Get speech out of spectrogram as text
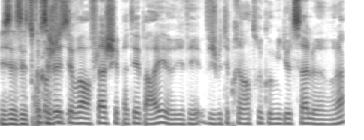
mais c'est, trop, Quand c'est j'ai juste, été voir Flash chez Pathé, pareil, euh, il y avait, je m'étais pris un truc au milieu de salle, euh, voilà.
